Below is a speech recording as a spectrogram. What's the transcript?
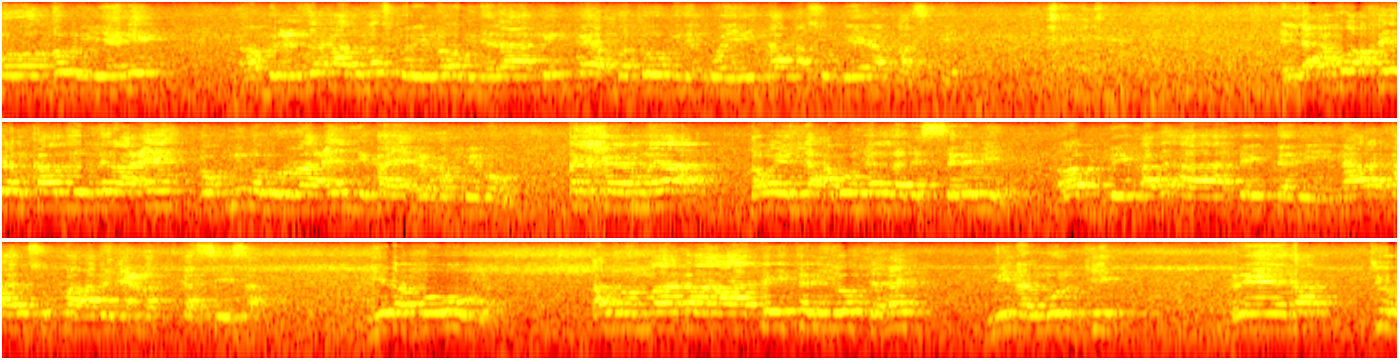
مرتب يني رب العزة كانوا نصبر إنه قد لكن كي أبطوه قد كوي. كان غير قاسكي اللي حبوا أخيرا كادوا اللي راعيه حكمي بقول راعيه اللي كاي حكمي بقول تكا ما دوا اللي حبوا يلا للسرمي ربي قد آتيتني. نار كاي سبحانه بنعمة كسيسة. يربوه قد ما آتيتني يفتح من الملك ريدة تهتي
